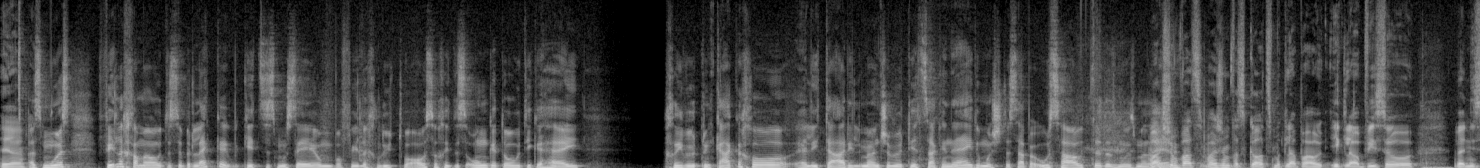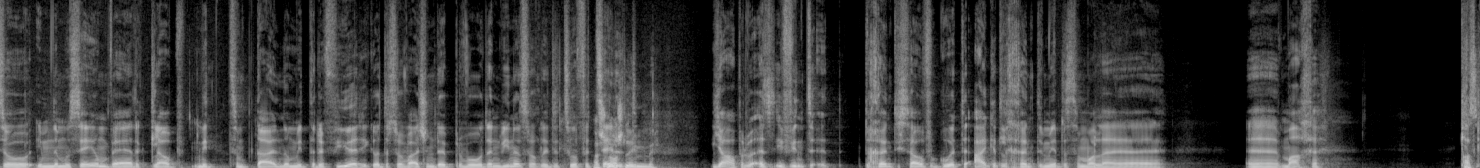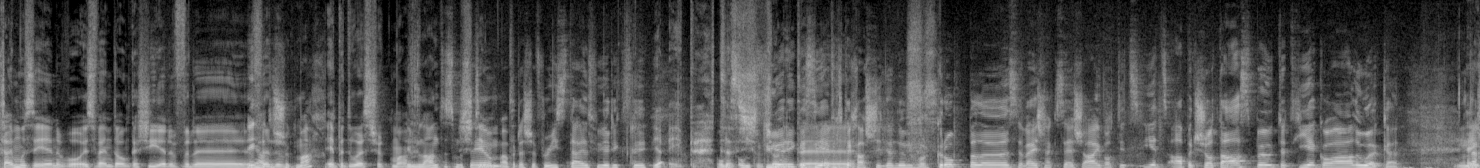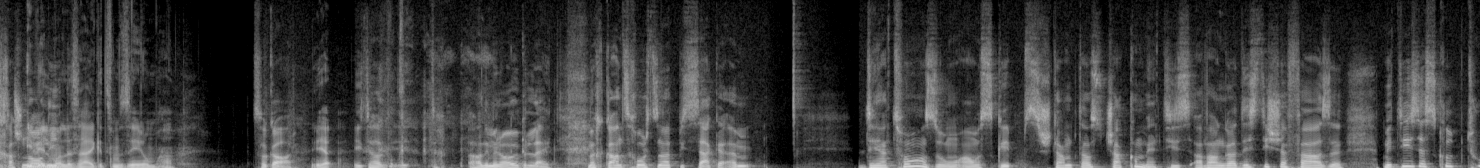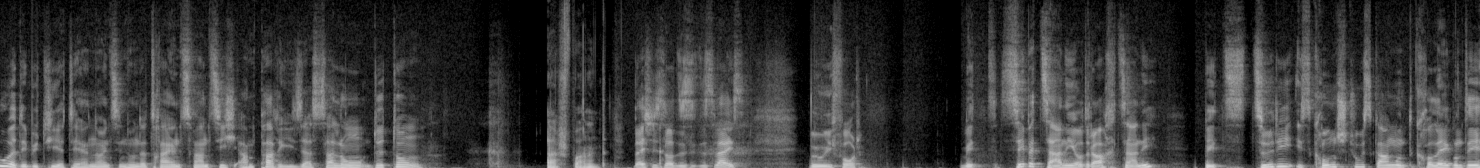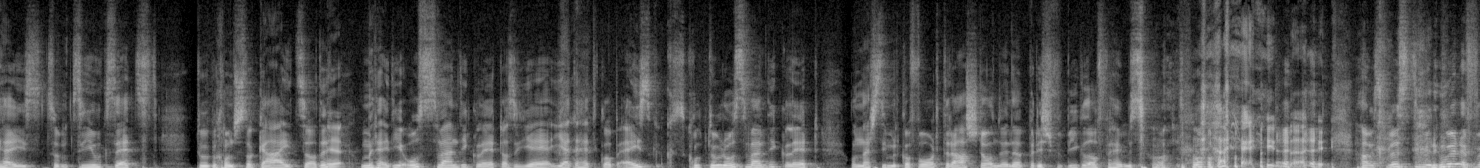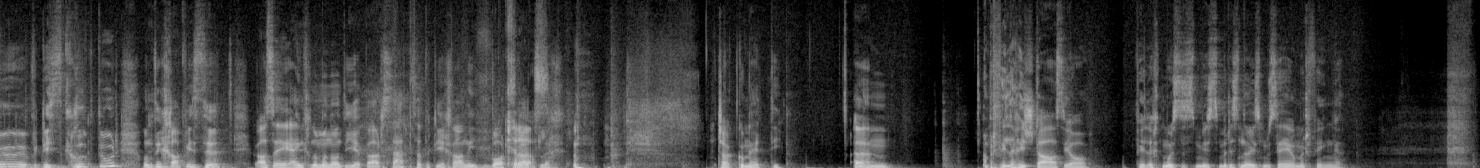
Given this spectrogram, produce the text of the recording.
Ja. Es muss, vielleicht kann man auch das überlegen, gibt es ein Museum, wo vielleicht Leute, die auch so ein bisschen das Ungeduldige haben, ein bisschen würden entgegenkommen. Elitäre Menschen würden jetzt sagen, nein, du musst das eben aushalten, das muss man Weißt du, um lernen. was, weißt, du, um was geht es mir glaub, auch? Ich glaube, wieso, wenn ich so in einem Museum wäre, glaube mit zum Teil noch mit einer Führung oder so, weißt du, und jemand, der dann wie noch so ein bisschen dazu Das ist noch erzählt. schlimmer. Ja, aber es, ich finde, äh, du könntest es auch verguten. Eigentlich könnten wir das einmal äh, äh, machen. Gibt es keine Museen, die uns wollen engagieren für. Äh, Ich habe das schon gemacht. Eben, du hast es schon gemacht. Im Landesmuseum, Stimmt. aber das war eine Freestyle-Führung. Ja, eben. Und, Das und ist die Führungen sind einfach, äh, dann kannst du dich nicht mehr vor der Gruppe lösen. Weißt du, dann siehst du, ah, ich will jetzt, jetzt aber schon das Bild hier anschauen. Und hey, dann kannst ich du noch will nicht- mal ein eigenes Museum haben. Sogar. Ja. Ich, das habe ich mir auch überlegt. Ich möchte ganz kurz noch etwas sagen. Ähm, der Torso aus Gips stammt aus Giacomettis avantgardistischer Phase. Mit dieser Skulptur debütierte er 1923 am Pariser Salon de Ton. Ah, spannend. Weißt du, wieso dass ich das weiss? Weil ich vor mit 17 oder 18 bin in Zürich ins Kunsthaus gegangen und der Kollege und ich haben uns zum Ziel gesetzt, du bekommst so Guides, oder? Ja. Und wir haben die auswendig gelernt. Also je, jeder hat, glaube ich, eine Sk- Skulptur auswendig gelernt. Und dann sind wir vor dran und wenn jemand ist vorbeigelaufen, haben wir so Hey, nein. als wüssten wir nur viel über die Skulptur. Und ich habe bis heute, also ich habe eigentlich nur noch die paar Sätze, aber die kann ich, wortwörtlich. Giacometti. Ähm, aber vielleicht ist das, ja. Vielleicht muss es, müssen wir ein neues Museum erfinden.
